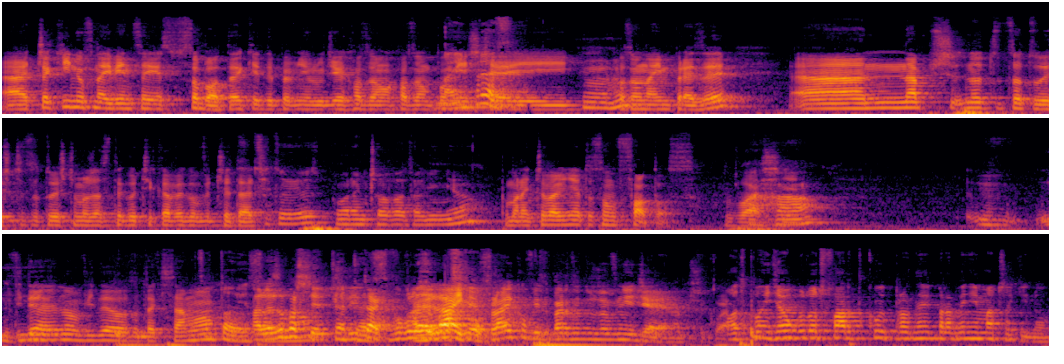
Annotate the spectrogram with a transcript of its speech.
E, check-inów najwięcej jest w sobotę, kiedy pewnie ludzie chodzą, chodzą po Na mieście imprezy. i Mhm. chodzą na imprezy. E, na, przy- no to co tu jeszcze, co tu jeszcze można z tego ciekawego wyczytać? Co to jest? Pomarańczowa ta linia? Pomarańczowa linia to są fotos. Właśnie. Aha. Wideo, no wideo to tak samo. Co to jest? Ale zobaczcie, czyli czekaj, tak, w ogóle Ale lajków, lajków jest bardzo dużo w niedzielę na przykład. od poniedziałku do czwartku prawie, prawie nie ma check-inów.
